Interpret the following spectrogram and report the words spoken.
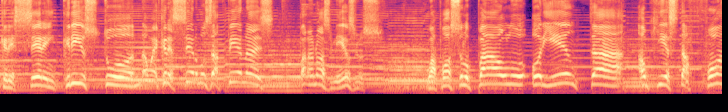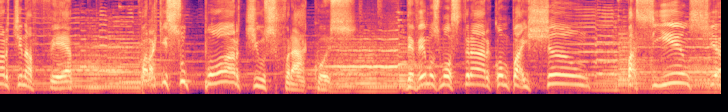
Crescer em Cristo não é crescermos apenas para nós mesmos. O apóstolo Paulo orienta ao que está forte na fé para que suporte os fracos. Devemos mostrar compaixão, paciência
